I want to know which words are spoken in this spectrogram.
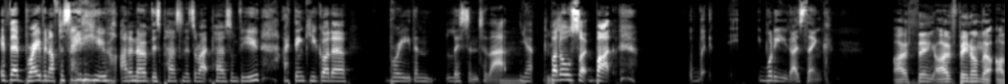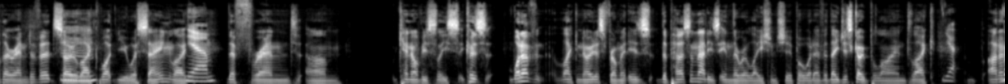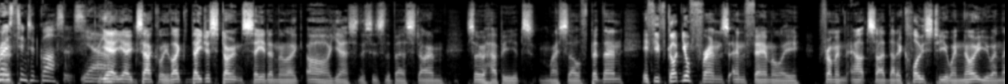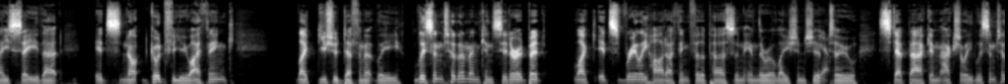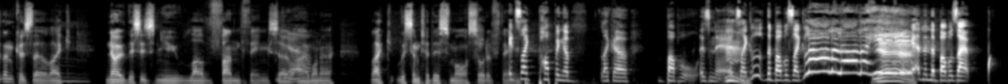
if they're brave enough to say to you, I don't know if this person is the right person for you, I think you gotta breathe and listen to that. Yeah. But also, but what do you guys think? I think I've been on the other end of it. So, Mm. like what you were saying, like yeah, the friend um can obviously because what I've like noticed from it is the person that is in the relationship or whatever they just go blind. Like Yeah. I don't know. Rose tinted glasses. yeah, yeah, yeah, exactly. Like they just don't see it, and they're like, "Oh, yes, this is the best. I'm so happy it's myself." But then, if you've got your friends and family from an outside that are close to you and know you, and they see that it's not good for you, I think, like you should definitely listen to them and consider it. But like, it's really hard, I think, for the person in the relationship Yeah. to step back and actually listen to them because they're like no, this is new love fun thing, so Yeah. I want to like listen to this more sort of thing. It's like popping a like a bubble, isn't it? It's like the bubble's like la la la la hee, Hmm. Yeah. and then the bubble's like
